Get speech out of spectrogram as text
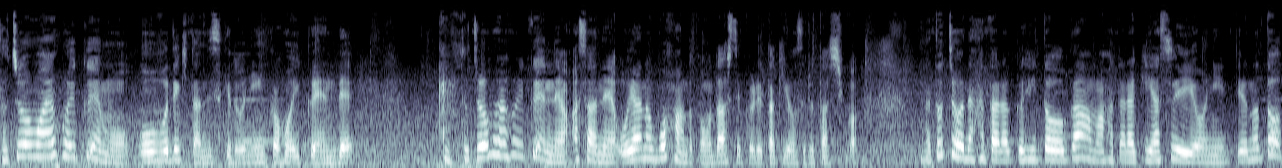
都庁前保育園も応募できたんですけど認可保育園で。都庁前保育園ね朝ね親のご飯とかも出してくれた気がする確か都庁で働く人が、まあ、働きやすいようにっていうのと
